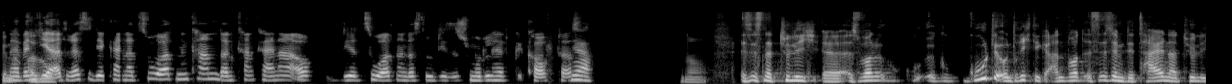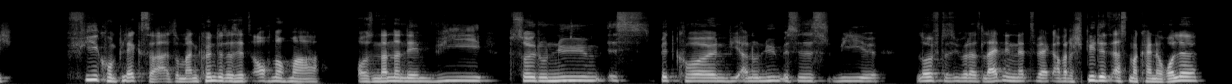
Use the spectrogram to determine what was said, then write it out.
Genau, Na, wenn also- die Adresse dir keiner zuordnen kann, dann kann keiner auch dir zuordnen, dass du dieses Schmuddelheft gekauft hast. Ja. No. Es ist natürlich, äh, es war eine gute und richtige Antwort. Es ist im Detail natürlich viel komplexer. Also man könnte das jetzt auch noch mal auseinandernehmen, wie pseudonym ist Bitcoin, wie anonym ist es, wie läuft das über das Lightning-Netzwerk. Aber das spielt jetzt erstmal keine Rolle,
